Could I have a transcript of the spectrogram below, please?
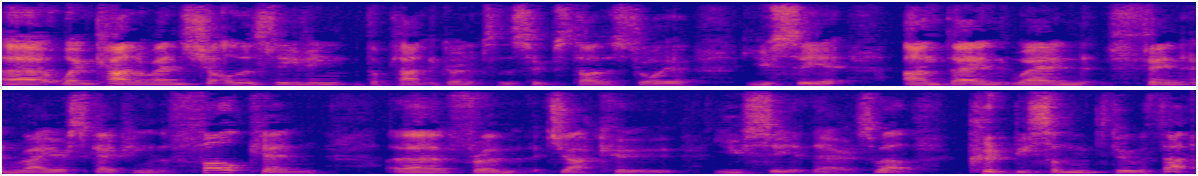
uh, when Kylo Ren's shuttle is leaving the planet going up to the Superstar Destroyer, you see it. And then when Finn and Rey are escaping in the Falcon, uh, from Jakku, you see it there as well. Could be something to do with that.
